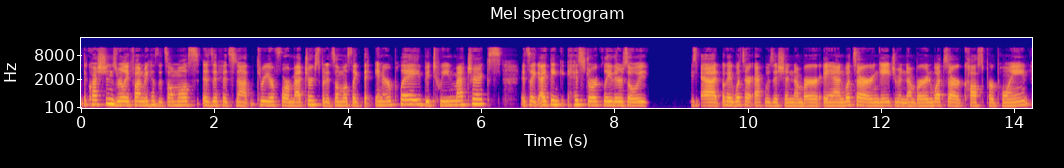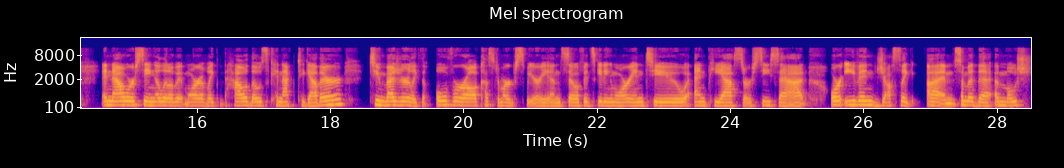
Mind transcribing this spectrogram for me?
the question is really fun because it's almost as if it's not three or four metrics, but it's almost like the interplay between metrics. It's like I think historically there's always at okay, what's our acquisition number and what's our engagement number and what's our cost per? And now we're seeing a little bit more of like how those connect together to measure like the overall customer experience. So if it's getting more into NPS or CSAT or even just like um, some of the emotion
